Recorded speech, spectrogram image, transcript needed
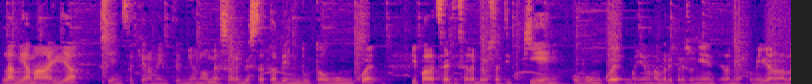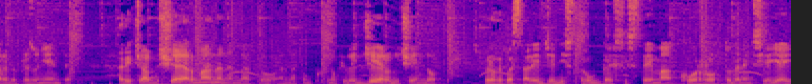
la mia maglia, senza chiaramente il mio nome, sarebbe stata venduta ovunque, i palazzetti sarebbero stati pieni ovunque, ma io non avrei preso niente, la mia famiglia non avrebbe preso niente. Richard Sherman è andato, è andato un pochino più leggero dicendo spero che questa legge distrugga il sistema corrotto dell'NCAA.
